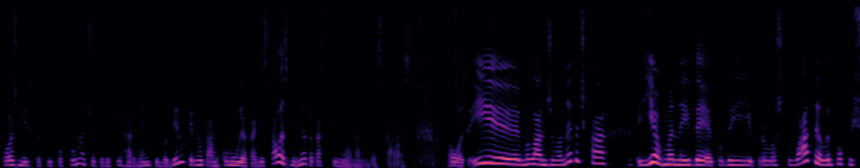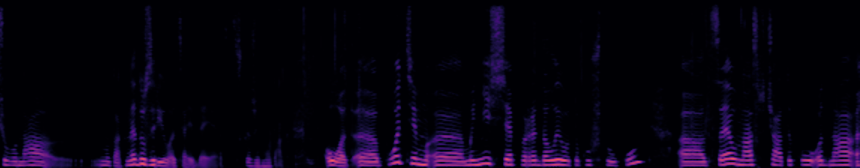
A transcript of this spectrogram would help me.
кожній в такий пакуночок, у такі гарненькі бабінки. Ну там кому яка дісталась, мені така з півонами досталась. От, І меланжева ниточка. Є в мене ідея, куди її прилаштувати, але поки що вона ну так, не дозріла ця ідея, скажімо так. От, е, Потім е, мені ще передали отаку штуку. Е, Це у нас в чатику одна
